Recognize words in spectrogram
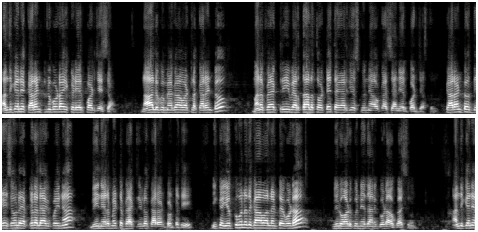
అందుకనే కరెంటును కూడా ఇక్కడ ఏర్పాటు చేశాం. నాలుగు మెగావాట్ల కరెంటు మన ఫ్యాక్టరీ వ్యర్థాలతోటే తయారు చేసుకునే అవకాశాన్ని ఏర్పాటు చేస్తుంది. కరెంటు దేశంలో ఎక్కడ లేకపోయినా మీ నిర్మెట్ట ఫ్యాక్టరీలో కరెంట్ ఉంటుంది. ఇంకా ఎక్కువ ఉన్నది కావాలంటే కూడా మీరు వాడుకునే దానికి కూడా అవకాశం ఉంది. అందుకనే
